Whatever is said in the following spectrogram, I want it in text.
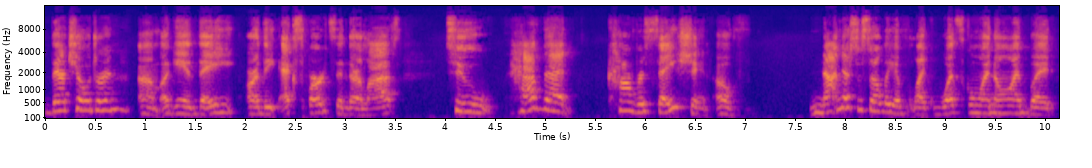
their children. Um, again, they are the experts in their lives to have that conversation of not necessarily of like what's going on, but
